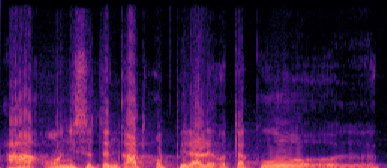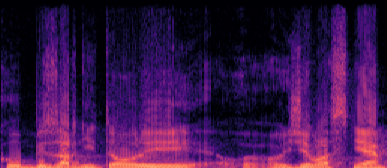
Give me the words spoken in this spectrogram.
A oni se tenkrát opírali o takovou jako bizarní teorii, že vlastně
